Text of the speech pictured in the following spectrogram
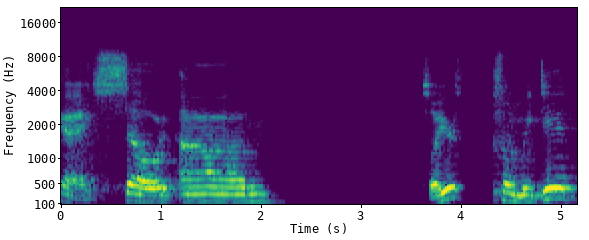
Okay, so um, so here's the first one we did.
